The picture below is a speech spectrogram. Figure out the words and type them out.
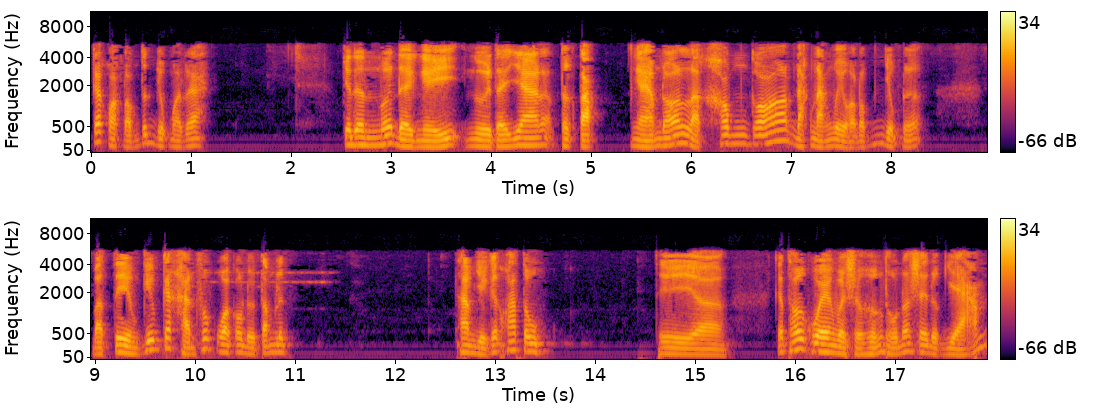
các hoạt động tính dục mà ra. Cho nên mới đề nghị người tại gia đó thực tập ngày hôm đó là không có đặt nặng về hoạt động tính dục nữa. Mà tìm kiếm các hạnh phúc qua con đường tâm linh, tham dự các khóa tu. Thì à, cái thói quen về sự hưởng thụ nó sẽ được giảm.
